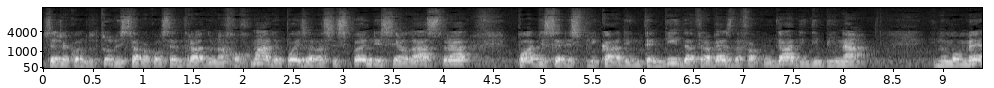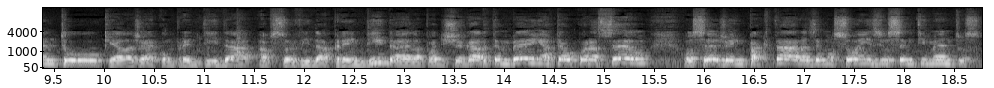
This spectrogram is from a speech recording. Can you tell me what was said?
seja, quando tudo estava concentrado na Chokhmah, depois ela se expande, se alastra, pode ser explicada e entendida através da faculdade de Binah. E no momento que ela já é compreendida, absorvida, apreendida, ela pode chegar também até o coração, ou seja, impactar as emoções e os sentimentos.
